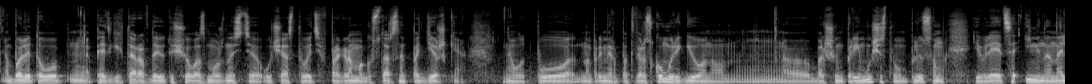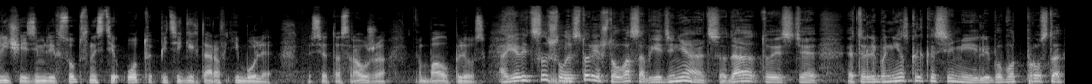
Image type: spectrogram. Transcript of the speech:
Более того, 5 гектаров дают еще возможность участвовать в программах государственной поддержки. Вот, по, например, по Тверскому региону э, большим преимуществом, плюсом является именно наличие земли в собственности от 5 гектаров и более. То есть это сразу же балл плюс. А я ведь слышал mm-hmm. истории, что у вас объединяются, да, то есть э, это либо несколько семей, либо вот просто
